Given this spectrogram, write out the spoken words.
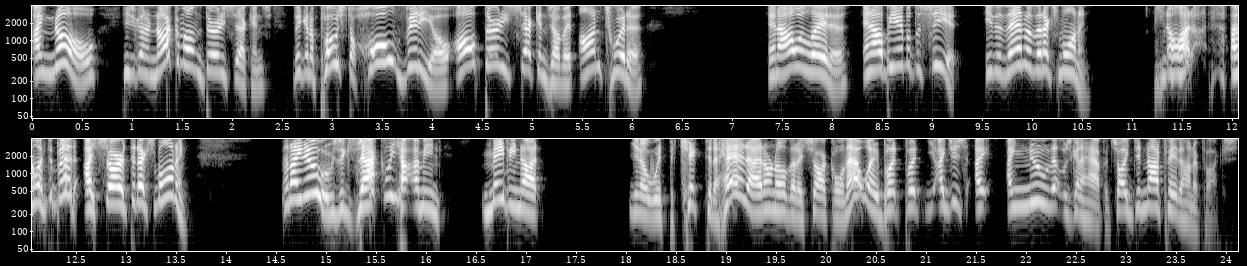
I know he's going to knock him out in 30 seconds. They're going to post a whole video, all 30 seconds of it on Twitter an hour later, and I'll be able to see it either then or the next morning. You know what? I went to bed. I saw it the next morning. And I knew it was exactly how, I mean, maybe not, you know, with the kick to the head. I don't know that I saw it going that way, but but I just I, I knew that was gonna happen. So I did not pay the hundred bucks.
